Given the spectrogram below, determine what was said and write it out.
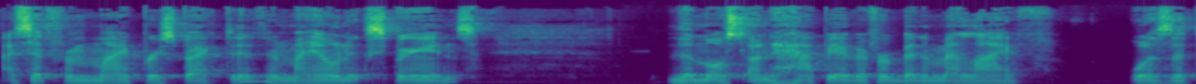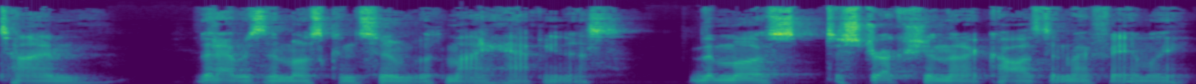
I said, from my perspective and my own experience, the most unhappy I've ever been in my life was the time that I was the most consumed with my happiness. The most destruction that I caused in my family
